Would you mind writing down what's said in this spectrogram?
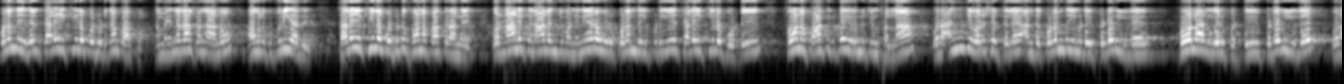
குழந்தைகள் தலையை கீழே போட்டுட்டு தான் பார்க்கும். நம்ம என்னதான் சொன்னாலும் அவங்களுக்கு புரியாது. தலையை கீழே போட்டுட்டு போனை பாக்குறாங்க ஒரு நாளைக்கு நாலஞ்சு மணி நேரம் ஒரு குழந்தை இப்படியே தலையை கீழே போட்டு போனை பார்த்துக்கிட்டே இருந்துச்சுன்னு சொன்னா ஒரு அஞ்சு வருஷத்துல அந்த குழந்தையினுடைய பிடரியில கோளாறு ஏற்பட்டு பிடரியில ஒரு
